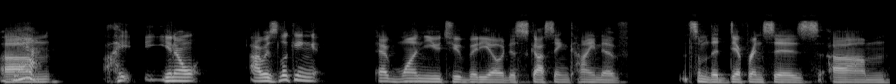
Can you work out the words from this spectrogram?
Um, yeah. I, you know, I was looking at one YouTube video discussing kind of some of the differences um,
